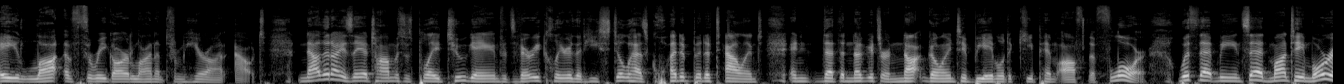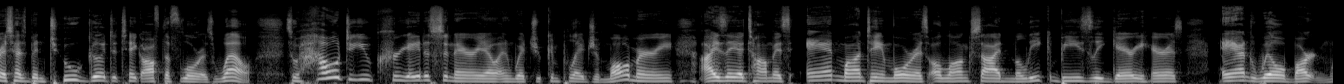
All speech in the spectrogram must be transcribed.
a lot of three guard lineups from here on out. Now that Isaiah Thomas has played two games, it's very clear that he still has quite a bit of talent and that the Nuggets are not going to be able to keep him off the floor. With that being said, Monte Morris has been too good to take off the floor as well. So, how do you create a scenario in which you can play Jamal Murray, Isaiah Thomas, and Monte Morris alongside Malik Beasley, Gary Harris, and Will Barton?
